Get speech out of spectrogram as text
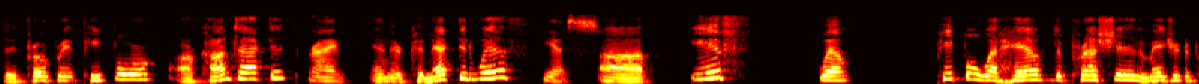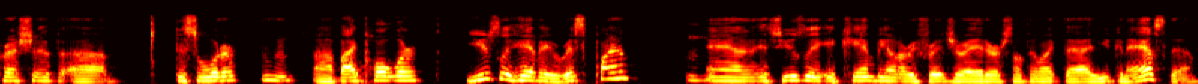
the appropriate people are contacted Right. and they're connected with. Yes. Uh, if, well, people what have depression, a major depressive uh, disorder, Mhm. uh, bipolar, usually have a risk plan. Mhm. And it's usually, it can be on a refrigerator or something like that. You can ask them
